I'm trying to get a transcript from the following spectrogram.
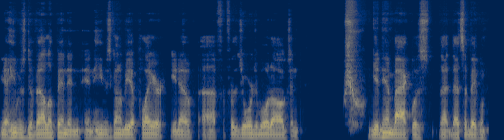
you know he was developing and and he was going to be a player you know uh, for, for, the Georgia Bulldogs and getting him back was that that's a big one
